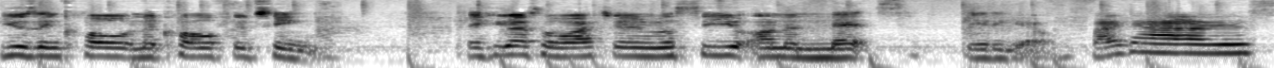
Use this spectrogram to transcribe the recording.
using code Nicole15. Thank you guys for watching. We'll see you on the next video. Bye guys.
